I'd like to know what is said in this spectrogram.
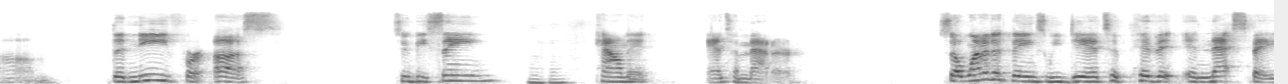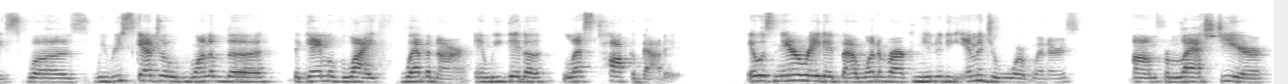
um, the need for us to be seen, mm-hmm. counted, and to matter. So one of the things we did to pivot in that space was we rescheduled one of the the Game of Life webinar and we did a let's talk about it. It was narrated by one of our community image award winners um, from last year,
